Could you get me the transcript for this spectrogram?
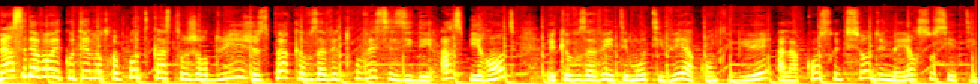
Merci d'avoir écouté notre podcast aujourd'hui. J'espère que vous avez trouvé ces idées inspirantes et que vous avez été motivé à contribuer à la construction d'une meilleure société.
